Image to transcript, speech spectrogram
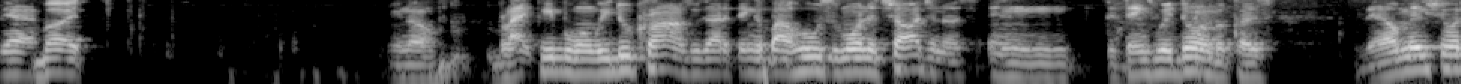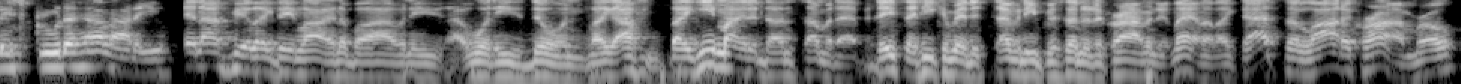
Yeah, But you know, black people when we do crimes, we got to think about who's the one that's charging us and the things we're doing because they'll make sure they screw the hell out of you. and I feel like they lying about how many what he's doing. Like I like he might have done some of that, but they said he committed 70% of the crime in Atlanta. Like that's a lot of crime, bro.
